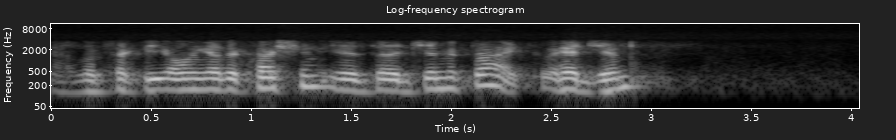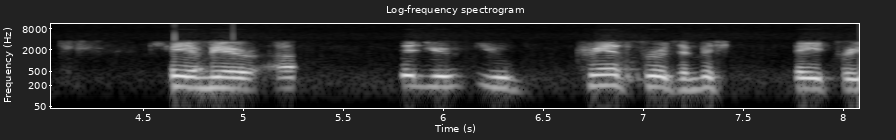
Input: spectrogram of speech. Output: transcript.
Uh, looks like the only other question is uh, Jim McBride. Go ahead, Jim. Hey, Ameer. Uh, you you transferred to Michigan State for,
